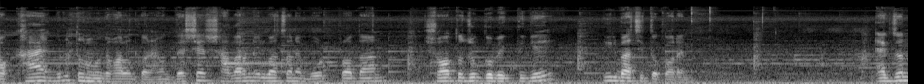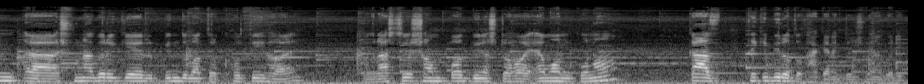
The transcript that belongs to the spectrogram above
রক্ষায় গুরুত্বপূর্ণ ভূমিকা পালন করেন এবং দেশের সাধারণ নির্বাচনে ভোট প্রদান সৎ ও যোগ্য ব্যক্তিকে নির্বাচিত করেন। একজন সুনাগরিকের বিন্দুমাত্র ক্ষতি হয় রাষ্ট্রীয় সম্পদ বিনষ্ট হয় এমন কোনো কাজ থেকে বিরত থাকেন একজন সুনাগরিক।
